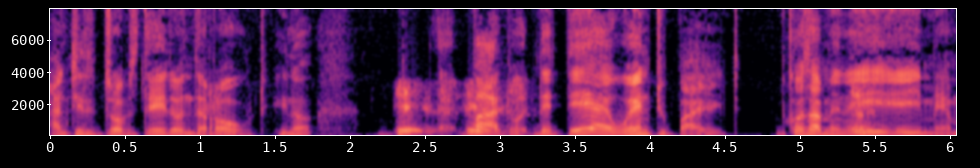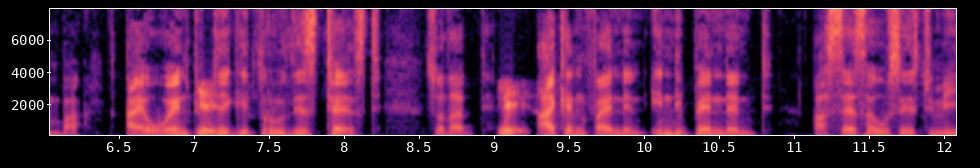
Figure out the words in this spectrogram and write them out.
until it drops dead on the road, you know. yes, uh, But yes. the day I went to buy it, because I'm an Yes. AA member, I went to Yes. take it through this test so that Yes. I can find an independent assessor who says to me,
